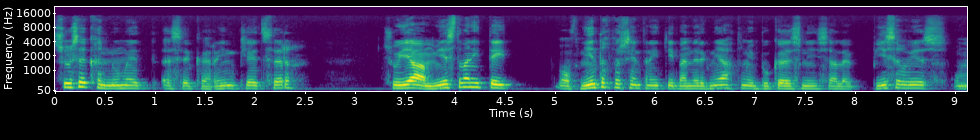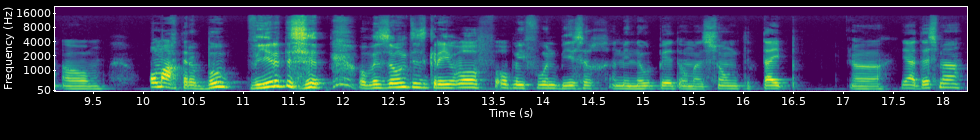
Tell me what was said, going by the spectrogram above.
Soos ek genoem het, is ek 'n remkletser. So ja, meeste van die tyd of 90% van die tyd wanneer ek nie agter my boeke is nie, sal ek besig wees om om om agter 'n boek weer te sit om 'n song te skryf of op my foon besig in my notepad om 'n song te type. Uh ja, dis maar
